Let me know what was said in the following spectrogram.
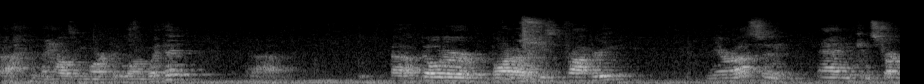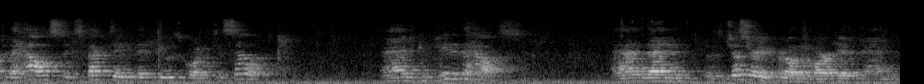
uh, and the housing market along with it, uh, a builder bought a piece of property near us and and constructed a house expecting that he was going to sell it. And completed the house. And then it was just ready to put on the market, and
